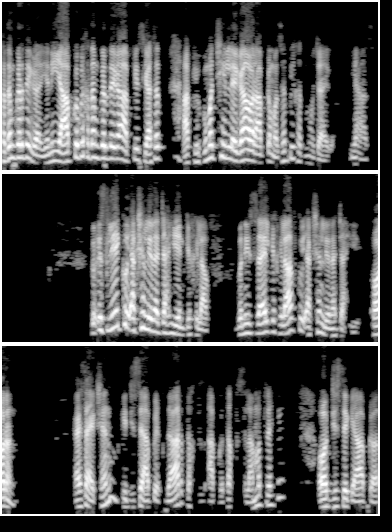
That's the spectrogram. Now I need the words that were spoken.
ختم کر دے گا یعنی یہ آپ کو بھی ختم کر دے گا، آپ کی سیاست، آپ کی حکومت چھین لے گا اور آپ کا مذہب بھی ختم ہو جائے گا، یہاں سے۔ تو اس لیے کوئی ایکشن لینا چاہیے ان کے خلاف، بنی اسرائیل کے خلاف کوئی ایکشن لینا چاہیے، فوراً۔ ایسا ایکشن کہ جس سے آپ کا اقدار تخت، آپ کا تخت سلامت رہے اور جس سے کہ آپ کا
